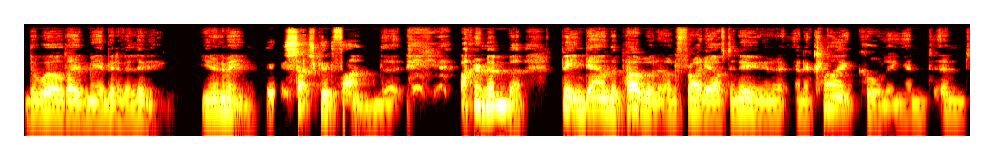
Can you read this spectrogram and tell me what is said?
the world owed me a bit of a living. You know what I mean? It was such good fun that I remember being down the pub on, on Friday afternoon and a, and a client calling, and and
